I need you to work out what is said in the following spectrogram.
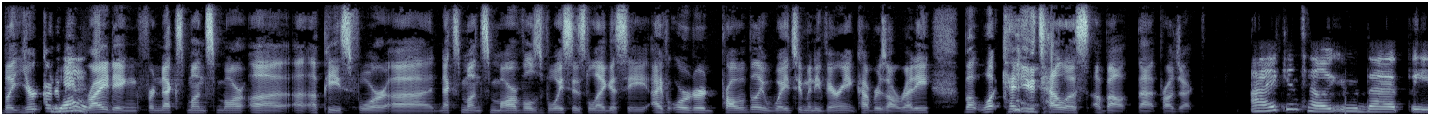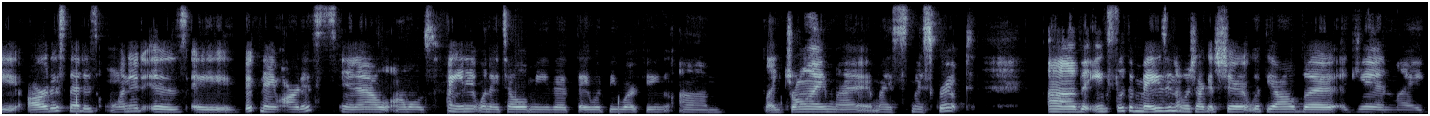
But you're going to yes. be writing for next month's Mar- uh, a piece for uh, next month's Marvel's Voices Legacy. I've ordered probably way too many variant covers already, but what can you tell us about that project? I can tell you that the artist that is on it is a big name artist, and I almost fainted when they told me that they would be working, um, like drawing my my my script. Uh, the inks look amazing. I wish I could share it with y'all, but again, like,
